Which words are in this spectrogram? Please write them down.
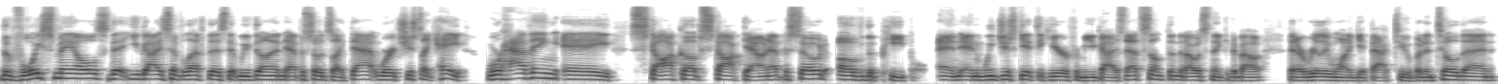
the voicemails that you guys have left us, that we've done episodes like that, where it's just like, hey, we're having a stock up, stock down episode of the people. And and we just get to hear from you guys. That's something that I was thinking about that I really want to get back to. But until then,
